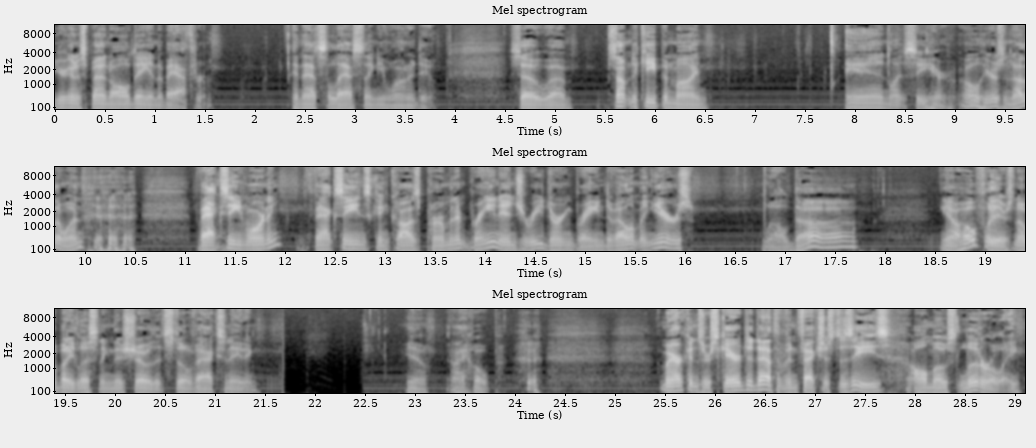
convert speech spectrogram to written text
you're going to spend all day in the bathroom. And that's the last thing you want to do. So, uh, something to keep in mind. And let's see here. Oh, here's another one. Vaccine warning vaccines can cause permanent brain injury during brain development years. Well, duh. You know, hopefully there's nobody listening to this show that's still vaccinating. You know, I hope. Americans are scared to death of infectious disease, almost literally.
